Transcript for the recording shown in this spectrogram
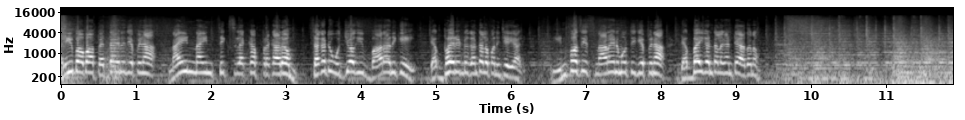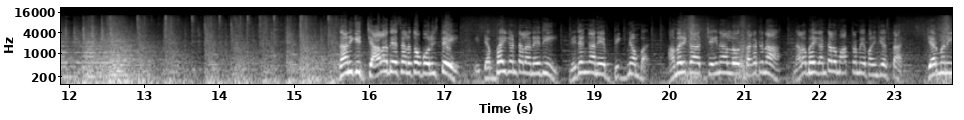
అలీబాబా పెద్ద ఆయన చెప్పిన నైన్ నైన్ సిక్స్ లెక్క ప్రకారం సగటు ఉద్యోగి వారానికి డెబ్బై రెండు గంటలు పనిచేయాలి. ఇన్ఫోసిస్ నారాయణమూర్తి చెప్పిన డెబ్బై గంటల కంటే అదనం. దానికి చాలా దేశాలతో పోలిస్తే ఈ డెబ్బై గంటలు అనేది నిజంగానే బిగ్ నంబర్ అమెరికా చైనాల్లో సగటున నలభై గంటలు మాత్రమే పనిచేస్తారు. జర్మనీ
